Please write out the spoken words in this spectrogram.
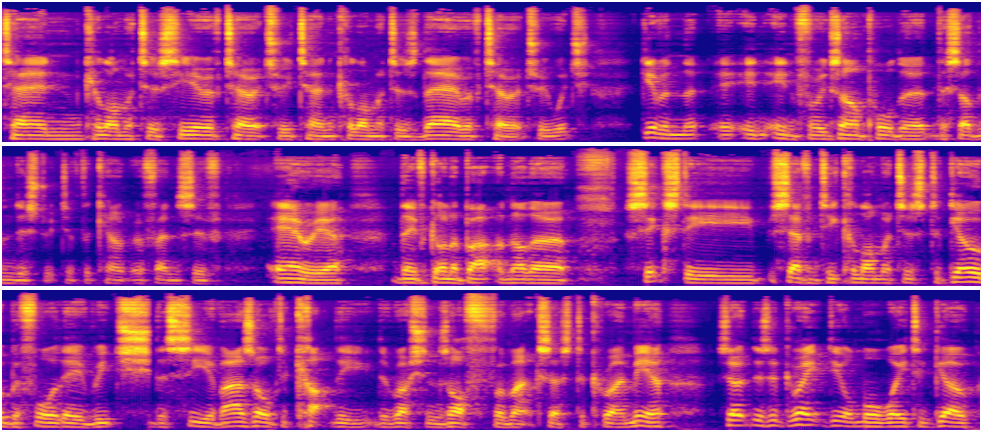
10 kilometres here of territory, 10 kilometres there of territory, which given that in, in for example, the, the southern district of the counteroffensive area, they've got about another 60, 70 kilometres to go before they reach the Sea of Azov to cut the, the Russians off from access to Crimea. So there's a great deal more way to go.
